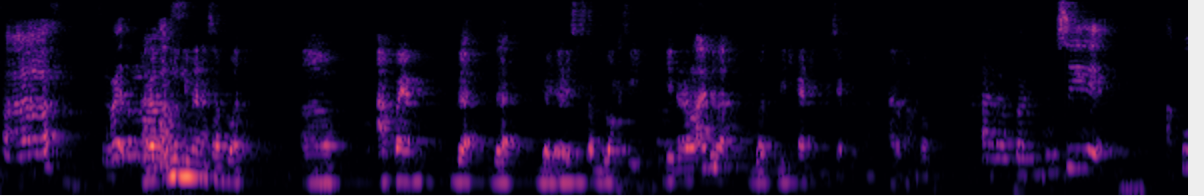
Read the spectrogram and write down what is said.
Ah cewek harapan lu terus gimana sih buat eh, apa yang nggak nggak nggak dari sistem doang sih. General aja lah buat pendidikan Indonesia ke depan. Harapan lo? Harapanku sih aku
